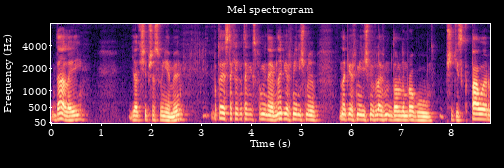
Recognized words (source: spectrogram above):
dalej, jak się przesuniemy, bo to jest tak jak, tak jak wspominałem, najpierw mieliśmy, najpierw mieliśmy w lewym dolnym rogu przycisk Power,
